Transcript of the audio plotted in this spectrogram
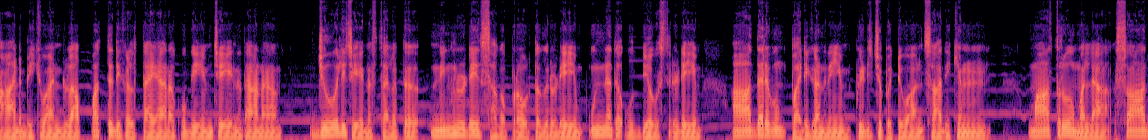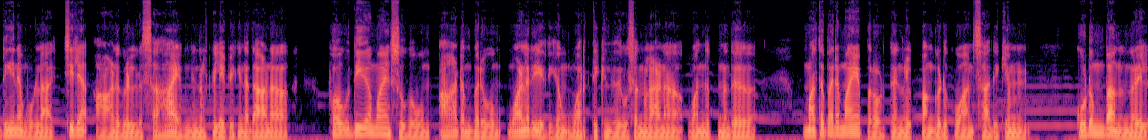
ആരംഭിക്കുവാനുള്ള പദ്ധതികൾ തയ്യാറാക്കുകയും ചെയ്യുന്നതാണ്. ജോലി ചെയ്യുന്ന സ്ഥലത്ത് നിങ്ങളുടെ സഹപ്രവർത്തകരുടെയും ഉന്നത ഉദ്യോഗസ്ഥരുടെയും ആദരവും പരിഗണനയും പിടിച്ചുപറ്റുവാൻ സാധിക്കും. മാത്രവുമല്ല സ്വാധീനമുള്ള ചില ആളുകളുടെ സഹായം നിങ്ങൾക്ക് ലഭിക്കുന്നതാണ്. ഭൗതികമായ സുഖവും ആഡംബരവും വളരെയധികം വർദ്ധിക്കുന്ന ദിവസങ്ങളാണ് വന്നെത്തുന്നത്. മതപരമായ പ്രവർത്തനങ്ങൾ പങ്കെടുക്കുവാൻ സാധിക്കും. കുടുംബാംഗങ്ങളിൽ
